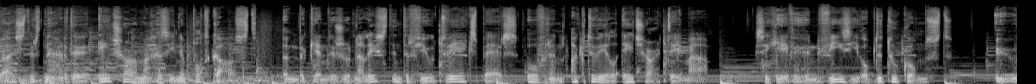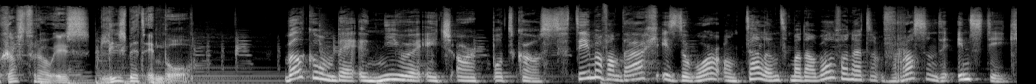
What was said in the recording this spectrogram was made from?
luistert naar de HR Magazine podcast. Een bekende journalist interviewt twee experts over een actueel HR-thema. Ze geven hun visie op de toekomst. Uw gastvrouw is Liesbeth Imbo. Welkom bij een nieuwe HR-podcast. Thema vandaag is de war on talent, maar dan wel vanuit een verrassende insteek.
